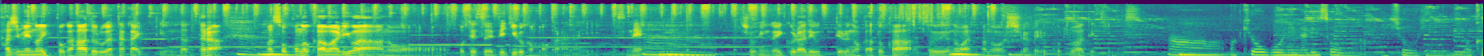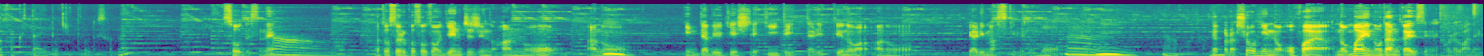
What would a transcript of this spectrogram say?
初めの一歩がハードルが高いっていうんだったら、うん。まあ、そこの代わりはあのお手伝いできるかもわからないですね、商品がいくらで売ってるのかとかそういうのは、うん。あの調べることはできます。あーまあ競合になりそうな商品の価格帯とかってことですかね。そうですね。ああとそれこそその現地人の反応をあの、うん。インタビュー形式で聞いていったりっていうのはあのやりますけれども。ーううんん。なるほどだから商品のオファーの前の段階ですよねこれはね。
